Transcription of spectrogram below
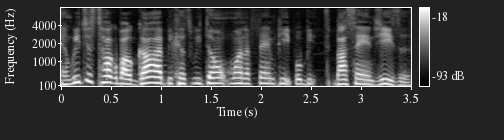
and we just talk about God because we don't want to offend people be, by saying Jesus?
